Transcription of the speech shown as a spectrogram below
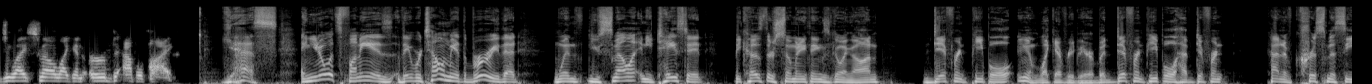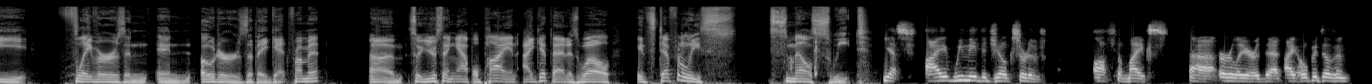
Do I smell like an herbed apple pie? Yes. And you know what's funny is they were telling me at the brewery that when you smell it and you taste it, because there's so many things going on, different people, you know, like every beer, but different people have different kind of Christmassy flavors and, and odors that they get from it. Um, so you're saying apple pie, and I get that as well. It's definitely s- smells sweet. Yes, I we made the joke sort of off the mics uh, earlier that I hope it doesn't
